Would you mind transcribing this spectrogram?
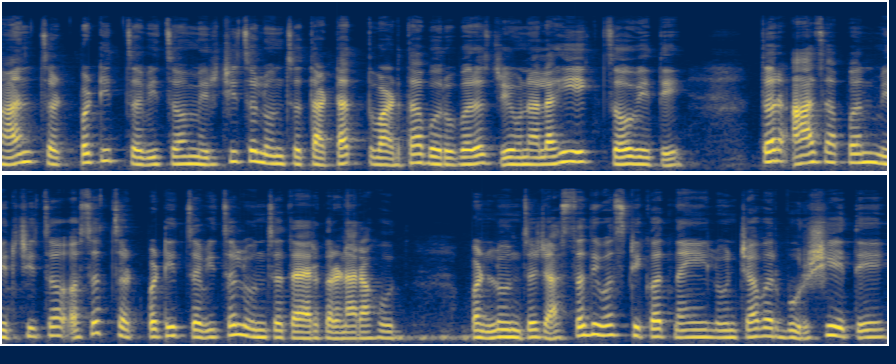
छान चटपटीत चवीचं मिरचीचं लोणचं ताटात वाढताबरोबरच जेवणालाही एक चव येते. तर आज आपण मिरचीचं असंच चटपटीत चवीचं लोणचं तयार करणार आहोत. पण लोणचं जास्त दिवस टिकत नाही लोणच्यावर बुरशी येते.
